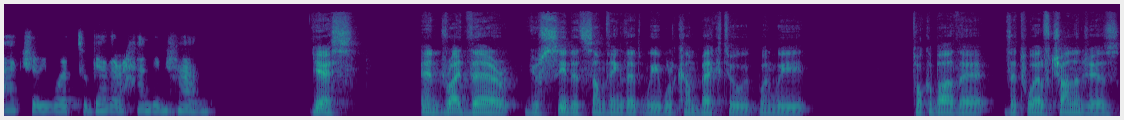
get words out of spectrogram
actually work together hand in hand. Yes. And right there, you seeded something that we will come back to when we talk about the, the 12 challenges.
